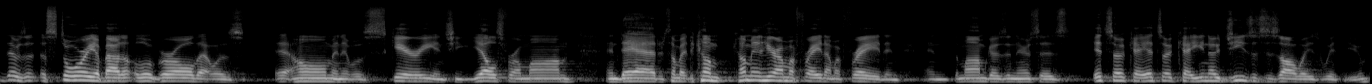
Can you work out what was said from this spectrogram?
there was a, a story about a little girl that was at home, and it was scary, and she yells for a mom and dad or somebody to come come in here i'm afraid i'm afraid and and the mom goes in there and says it's okay it's okay you know jesus is always with you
